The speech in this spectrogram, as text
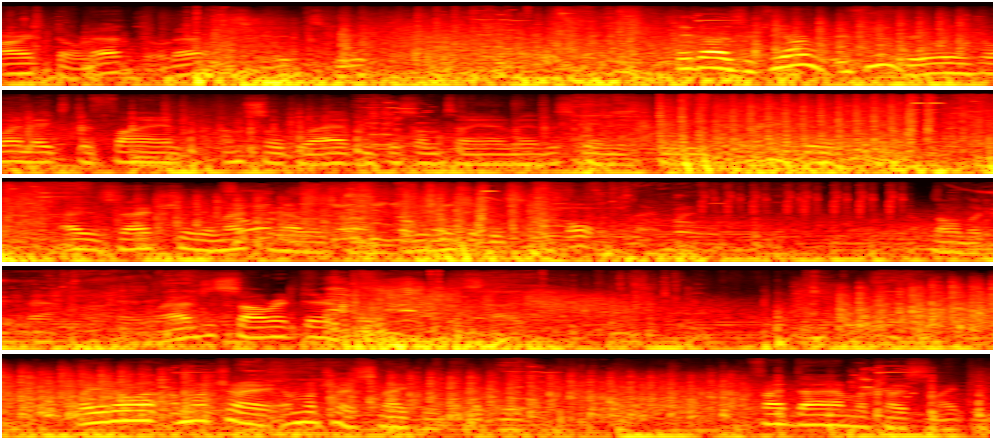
Alright, throw that, throw that. Let's get it, let's get it. So guys, if you're if you really enjoying X Defiant, I'm so glad because I'm telling you, man, this game is pretty pretty good. I it's actually I'm actually having fun. Let me look at this. Oh man. Don't look at that. Okay, well I just saw right there. Well, you know what? I'm gonna try. I'm gonna try sniping for a bit. If I die, I'm gonna try sniping.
